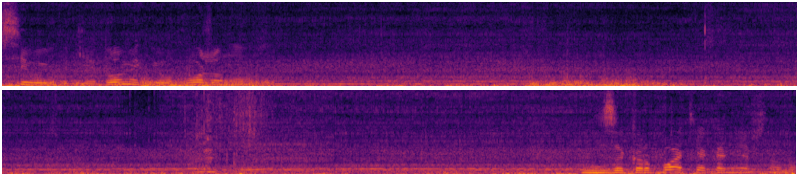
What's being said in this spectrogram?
Красивые такие домики, ухоженные. Не Закарпатье, конечно, но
